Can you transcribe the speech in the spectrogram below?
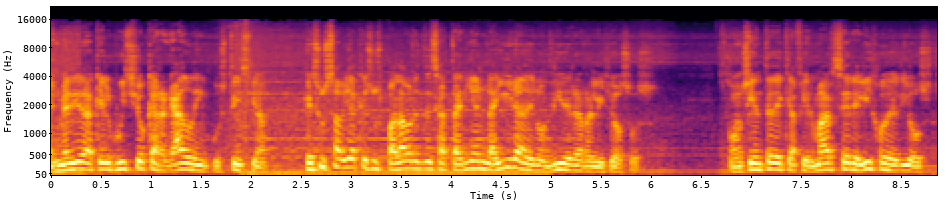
En medio de aquel juicio cargado de injusticia, Jesús sabía que sus palabras desatarían la ira de los líderes religiosos. Consciente de que afirmar ser el Hijo de Dios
